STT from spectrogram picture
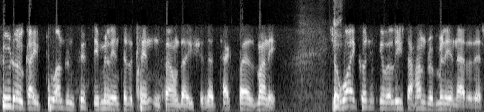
Trudeau gave 250 million to the Clinton Foundation, that taxpayers' money. So why couldn't you give at least a hundred million out of this?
